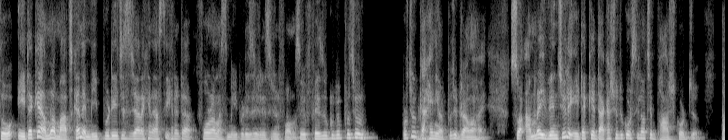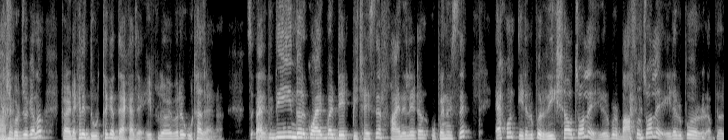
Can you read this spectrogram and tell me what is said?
তো এইটাকে আমরা মাঝখানে মিরপুর ডিএইচএস যারা এখানে আসছে এখানে একটা ফোরাম আছে মিরপুর ডিএইচএস রেসিডেন্ট ফোরাম সেই ফেসবুক গ্রুপে প্রচুর প্রচুর কাহিনী হয় প্রচুর ড্রামা হয়। সো আমরা ইভেনচুয়ালি এটাকে ডাকা শুরু করছিলাম হচ্ছে ভাস্কর্য। ভাস্কর্য কেন? কারণ এটা খালি দূর থেকে দেখা যায় এই ফ্লাইওভারে উঠা যায় না? এতদিন ধরে কয়েকবার ডেট পিছাইছে ফাইনালি এটা ওপেন হয়েছে এখন এটার উপর রিক্সাও চলে এটার উপর বাসও চলে এটার উপর আপনার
